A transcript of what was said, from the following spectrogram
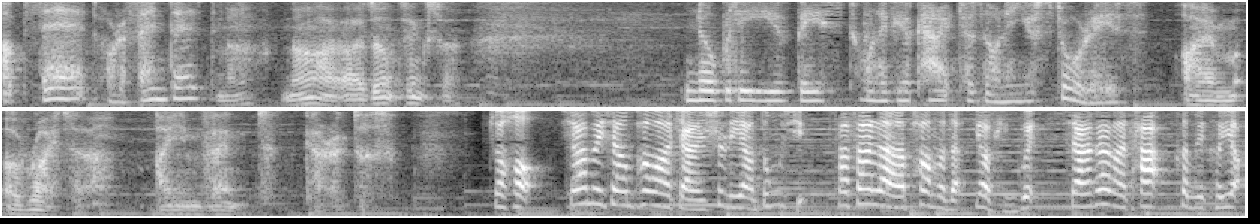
upset or offended? No, no, I, I don't think so. Nobody you've based one of your characters on in your stories? I'm a writer. I invent characters. 之后，小美向胖胖展示了一样东西，她翻了胖胖的药品柜，想看看他嗑没嗑药。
